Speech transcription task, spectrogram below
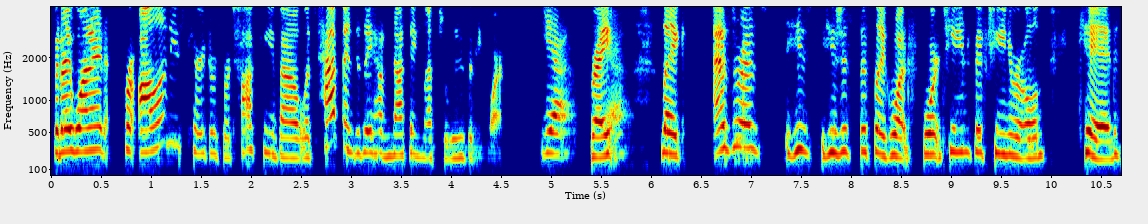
But I wanted for all of these characters we're talking about, what's happened is they have nothing left to lose anymore, Yeah, right? Yeah. Like Ezra's he's he's just this like what 14, 15 year old kid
